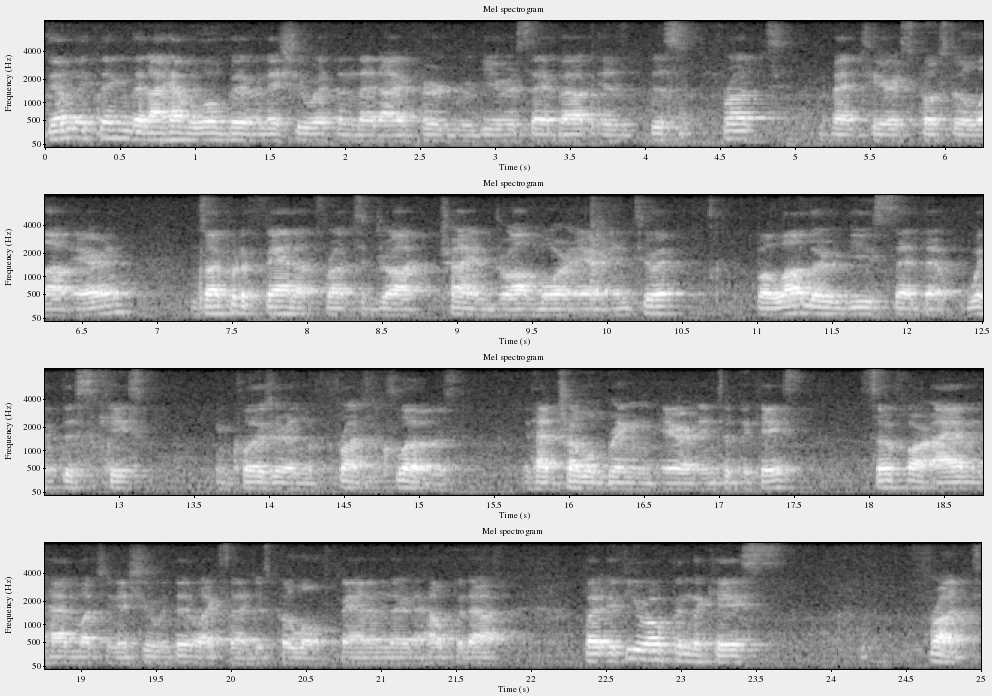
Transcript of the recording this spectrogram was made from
The only thing that I have a little bit of an issue with and that I've heard reviewers say about is this front vent here is supposed to allow air in. And so I put a fan up front to draw, try and draw more air into it. But a lot of the reviews said that with this case enclosure in the front closed, it had trouble bringing air into the case. So far I haven't had much an issue with it. Like I said, I just put a little fan in there to help it out. But if you open the case front,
